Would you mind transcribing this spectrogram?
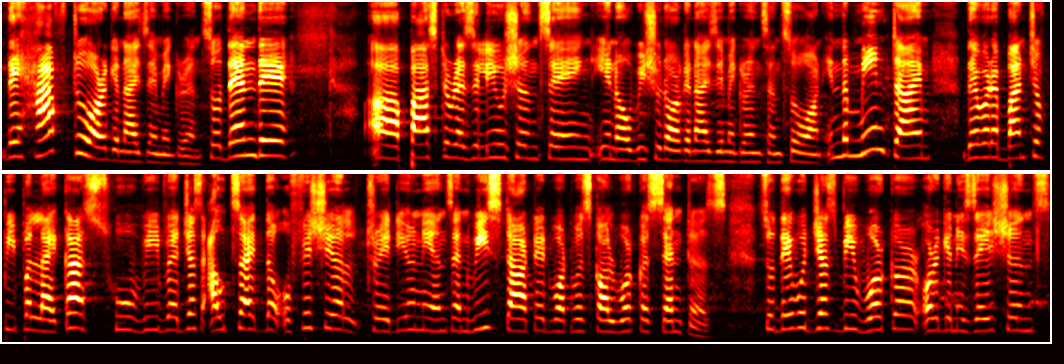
they have to organize immigrants. So then they uh, passed a resolution saying, you know, we should organize immigrants and so on. In the meantime, there were a bunch of people like us who we were just outside the official trade unions and we started what was called worker centers. So they would just be worker organizations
